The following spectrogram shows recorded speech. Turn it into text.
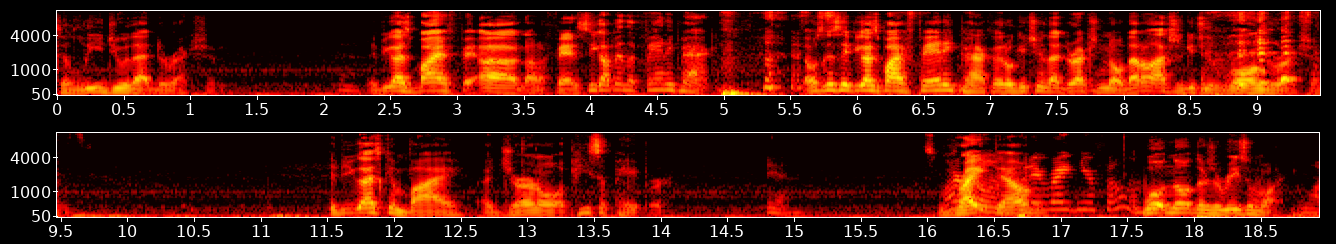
to lead you in that direction. If you guys buy a fa- uh, not a fantasy, you got me in the fanny pack. I was gonna say if you guys buy a fanny pack, it'll get you in that direction. No, that'll actually get you the wrong direction. If you guys can buy a journal, a piece of paper, Yeah. Write down- Put it right in your phone. well, no, there's a reason why. Why?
